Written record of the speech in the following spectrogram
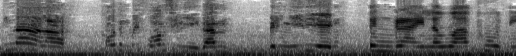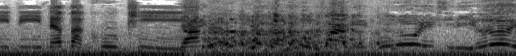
นี่หน้าล่ะเขาถึงไปฟ้องสิริกัน เป็นอย่างนี้นี่เอง เป็นไรละวะพูดดีๆ นะบักคูผียังยังยังไม่ตกฟากอีกโอ้ยสิริเอ้ย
